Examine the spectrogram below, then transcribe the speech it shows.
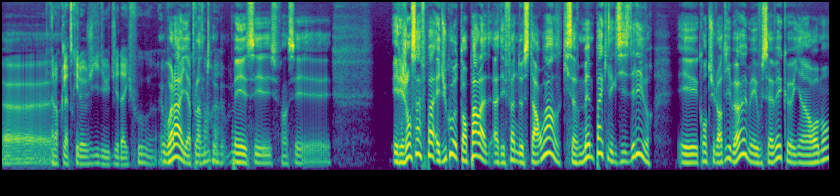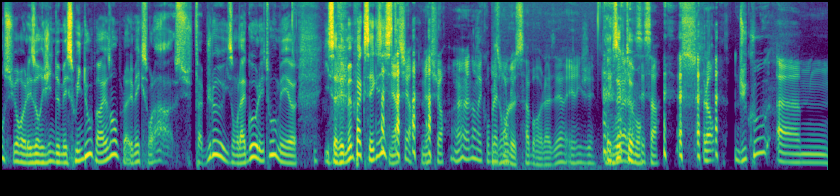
Euh, Alors que la trilogie du Jedi Fu. euh, voilà, il y a plein de trucs. Mais c'est, enfin, c'est. Et les gens savent pas. Et du coup, t'en parles à, à des fans de Star Wars qui savent même pas qu'il existe des livres. Et quand tu leur dis, bah ouais, mais vous savez qu'il y a un roman sur les origines de Mace Windu, par exemple, les mecs sont là, c'est fabuleux, ils ont la Gaule et tout, mais euh, ils savaient même pas que ça existe. Bien sûr, bien sûr. Non, mais Ils complètement. ont le sabre laser érigé. Exactement. Voilà, c'est ça. Alors, du coup, euh,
